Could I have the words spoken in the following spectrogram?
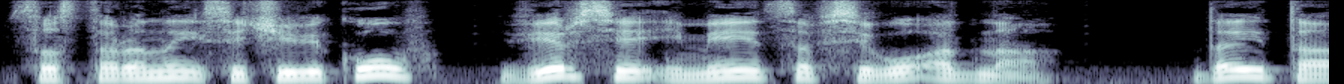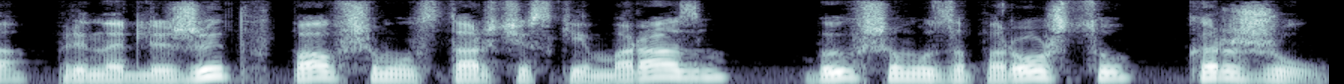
Со стороны сечевиков версия имеется всего одна, да и та принадлежит впавшему в старческий маразм бывшему запорожцу Коржу.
